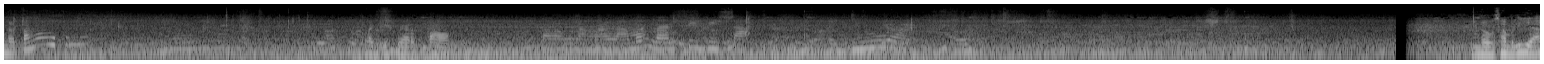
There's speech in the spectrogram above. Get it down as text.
Nggak tahu kan lagi verbal kalau lama-lama nanti bisa nggak usah beli ya.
